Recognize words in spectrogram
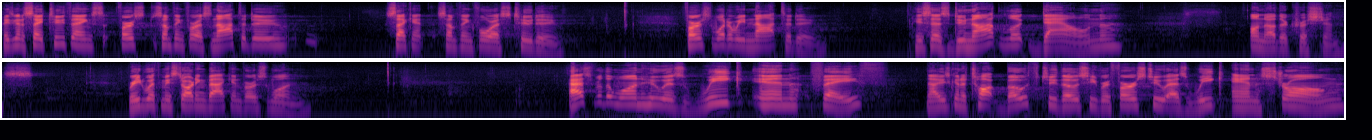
he's going to say two things. First, something for us not to do, Second, something for us to do. First, what are we not to do? He says, Do not look down on other Christians. Read with me, starting back in verse 1. As for the one who is weak in faith, now he's going to talk both to those he refers to as weak and strong.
